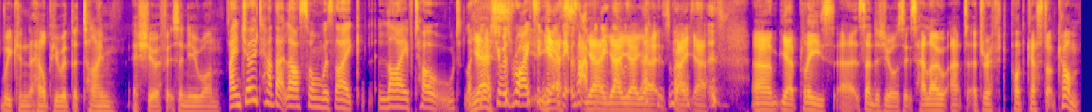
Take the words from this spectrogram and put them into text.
we can help you with the time issue if it's a new one. I enjoyed how that last one was like live told. Like yes. she was writing it yes. as it was happening. Yeah, yeah, yeah, yeah. It's nice. great. Yeah. Um, yeah, please uh, send us yours. It's hello at adriftpodcast.com.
